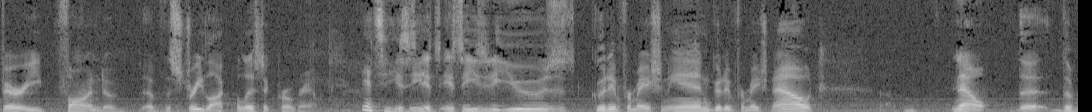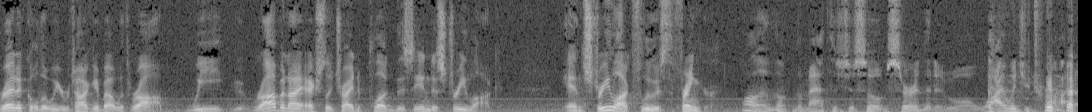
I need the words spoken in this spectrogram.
very fond of, of the Strelok ballistic program. It's easy. It's, it's, it's easy to use. It's good information in, good information out. Now, the the reticle that we were talking about with Rob, we Rob and I actually tried to plug this into Strelok, and Strelok flew us the finger. Well, the, the math is just so absurd that it, well, why would you try?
